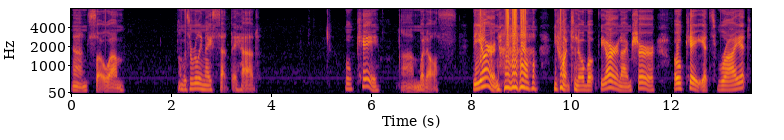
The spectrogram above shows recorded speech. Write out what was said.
And so um, it was a really nice set they had. Okay, um, what else? The yarn. you want to know about the yarn, I'm sure. Okay, it's Riot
